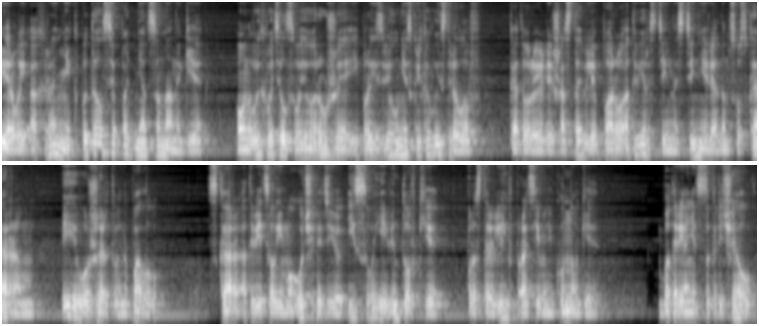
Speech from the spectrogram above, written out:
первый охранник пытался подняться на ноги. Он выхватил свое оружие и произвел несколько выстрелов, которые лишь оставили пару отверстий на стене рядом с Ускаром и его жертвой на полу. Скар ответил ему очередью из своей винтовки, прострелив противнику ноги. Батарианец закричал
